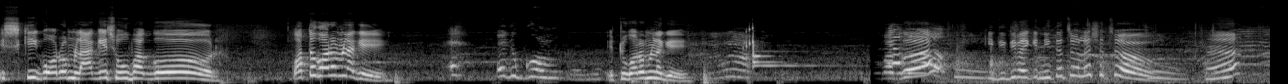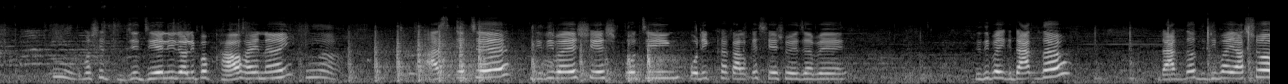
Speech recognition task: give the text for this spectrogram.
ইস কি গরম লাগে সৌভাগ্যর। কত গরম লাগে? একটু গরম লাগে? সৌভাগ্য? কি দিদি ভাইকে নিতে চলে এসেছ? হ্যাঁ? তোমার সে যে জেলি ললিপপ খাওয়া হয় নাই? আজকে হচ্ছে দিদিভাইয়ের শেষ কোচিং পরীক্ষা কালকে শেষ হয়ে যাবে। দিদিভাই ডাক দাও। ডাক দাও দিদিভাই আসো।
